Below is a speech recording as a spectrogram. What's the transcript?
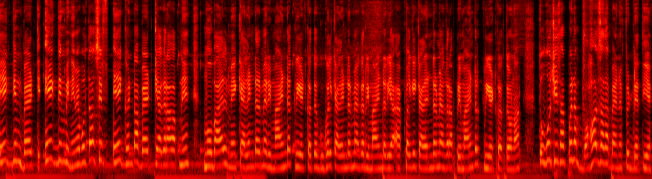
एक दिन बैठ के, एक दिन भी नहीं, मैं बोलता हूँ सिर्फ़ एक घंटा बैठ के अगर आप अपने मोबाइल में, कैलेंडर में रिमाइंडर क्रिएट करते हो गूगल कैलेंडर में अगर रिमाइंडर या एप्पल के कैलेंडर में अगर आप रिमाइंडर क्रिएट करते हो ना तो वो चीज़ आपको ना बहुत ज़्यादा बेनिफिट देती है।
